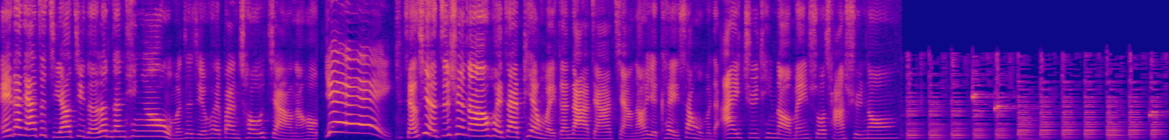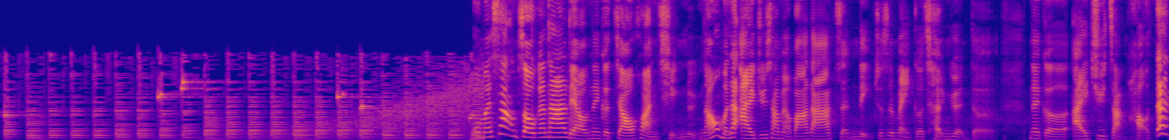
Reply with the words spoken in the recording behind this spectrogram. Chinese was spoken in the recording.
哎，大家这集要记得认真听哦，我们这集会办抽奖，然后耶！详细的资讯呢会在片尾跟大家讲，然后也可以上我们的 IG 听老妹说查询哦。我们上周跟大家聊那个交换情侣，然后我们在 IG 上面有帮大家整理，就是每个成员的那个 IG 账号，但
